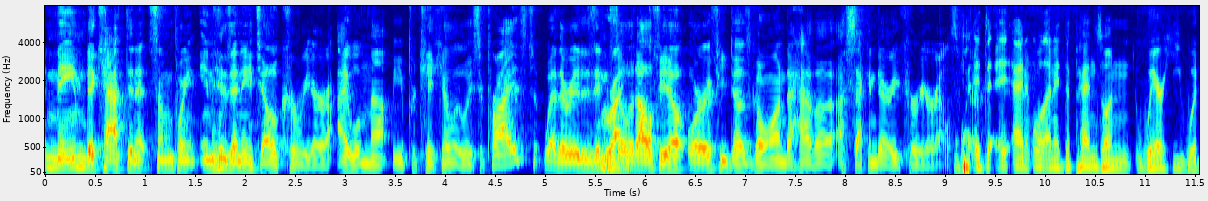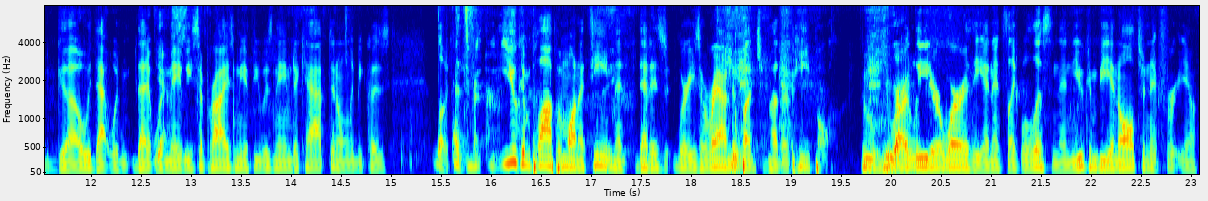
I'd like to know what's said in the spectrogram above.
named a captain at some point in his NHL career, I will not be particularly surprised, whether it is in Right. Philadelphia or if he does go on to have a, a secondary career elsewhere. It, it- and well, and it depends on where he would go. That would that would Yes. maybe surprise me if he was named a captain, only because look, you can plop him on a team that, that is where he's around a bunch of other people who, who are leader worthy, and it's like, well, listen, then you can be an alternate for you know,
